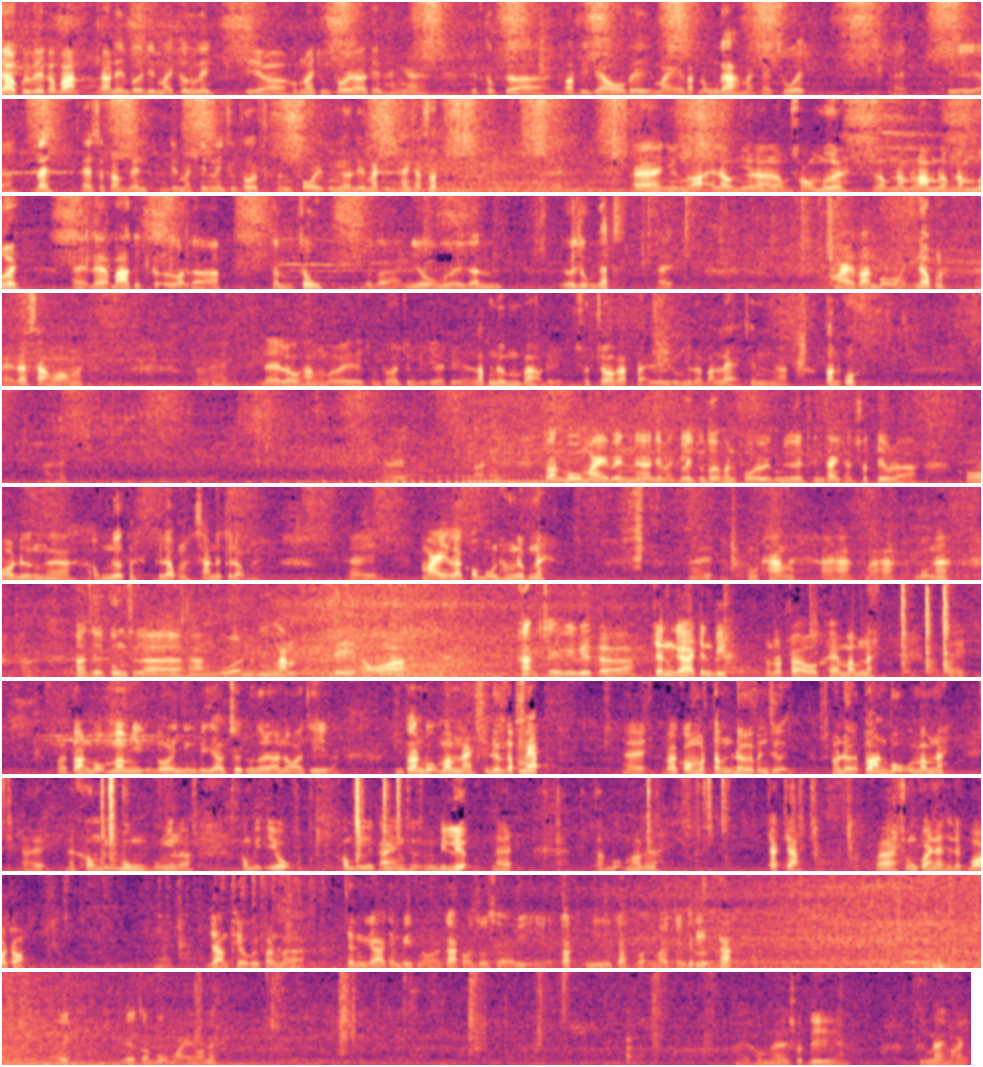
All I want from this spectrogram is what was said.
Chào quý vị các bạn đã đến với điện máy Cường Linh. Thì uh, hôm nay chúng tôi uh, tiến hành uh, tiếp tục uh, loạt video về máy vặt lông gà máy thái chuối. Đấy, thì uh, đây đây là sản phẩm bên điện máy Cường Linh chúng tôi phân phối cũng như điện máy thịnh thành sản xuất. Đấy. Đây là những loại lồng như là lồng 60 lồng 55 lồng 50 Đấy, đây là ba kích cỡ gọi là tầm trung được uh, nhiều người dân ưa dùng nhất. Đấy. máy toàn bộ bằng inox này. Đấy, rất là sáng bóng này Đấy, đây lô hàng mới thì chúng tôi chuẩn bị ờ, để lắp nấm vào để xuất cho các đại lý cũng như là bán lẻ trên ờ, toàn quốc Đấy. Đấy. toàn bộ máy bên ờ, điện máy Clay chúng tôi phân phối cũng như thiên thành sản xuất đều là có đường ống nước này, tự động này, xả nước tự động này. Đấy. máy là có bốn hàng nấm này Đấy, một hàng này hai hàng ba hàng bốn hàng hàng dưới cùng sẽ là hàng của núm ngắn để nó hạn chế cái việc uh, chân gà chân vịt nó lọt vào khe mâm này Đấy. và toàn bộ mâm như chúng tôi những video trước chúng tôi đã nói thì toàn bộ mâm này sẽ được gấp mép Đấy. và có một tấm đỡ bên dưới nó đỡ toàn bộ cái mâm này Đấy. Nó không bị bùng cũng như là không bị yếu không bị cái ảnh hưởng bị liệng đấy toàn bộ mâm này chắc chắn và xung quanh này sẽ được bo tròn Đấy. giảm thiểu cái phần mà chân gà chân vịt nó gạt vào rồi sẽ bị cắt như các loại máy kém chất lượng khác. Đấy đây là toàn bộ máy nó này. Đấy, hôm nay xuất đi từng này máy.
